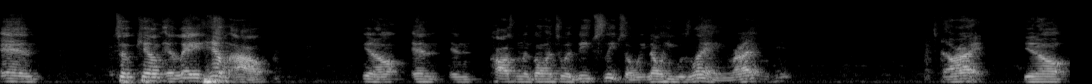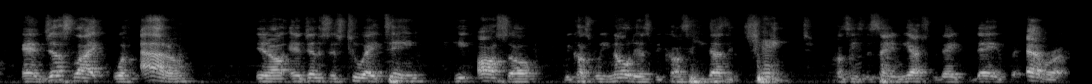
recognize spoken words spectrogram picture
and took him and laid him out, you know, and and caused him to go into a deep sleep. So we know he was laying, right? Mm-hmm. All right, you know, and just like with Adam, you know, in Genesis 2:18, he also, because we know this, because he doesn't change, because he's the same yesterday, today, and forever.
